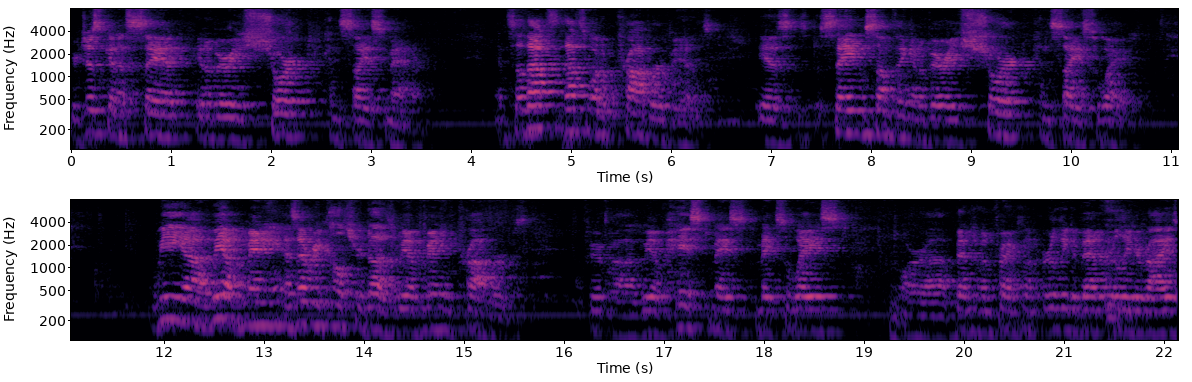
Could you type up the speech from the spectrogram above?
you're just going to say it in a very short, concise manner. And so that's, that's what a proverb is, is saying something in a very short, concise way. We, uh, we have many, as every culture does, we have many proverbs. Uh, we have haste makes, waste, or uh, Benjamin Franklin, early to bed, early to rise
